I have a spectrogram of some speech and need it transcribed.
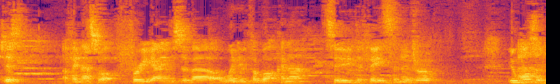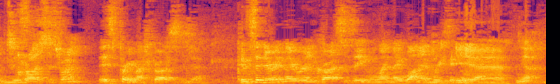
just I think that's what three games about winning for Boca now, two defeats and a draw. It wasn't. A crisis, right? It's pretty much crisis, yeah. Considering they were in crisis even when they won every single yeah. Yeah.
